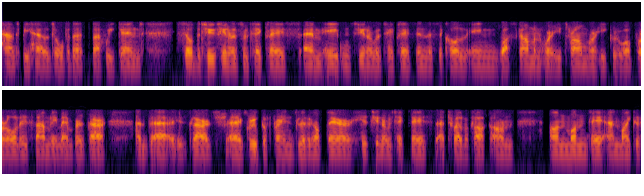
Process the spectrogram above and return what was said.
can't be held over that, that weekend. So the two funerals will take place. Um, Aidan's funeral will take place in Lisacul in Roscommon, where he's from, where he grew up, where all his family members are, and uh, his large uh, group of friends living up there. His funeral will take place at 12 o'clock on on Monday, and Michael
